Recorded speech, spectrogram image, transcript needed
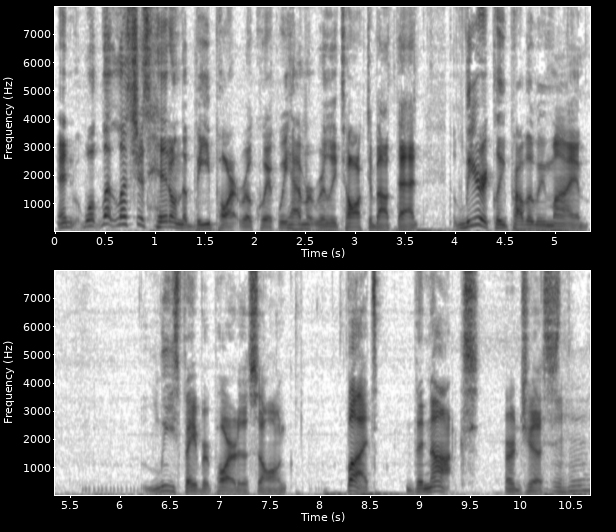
And well, let, let's just hit on the B part real quick. We haven't really talked about that. Lyrically, probably my least favorite part of the song, but the knocks are just mm-hmm.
